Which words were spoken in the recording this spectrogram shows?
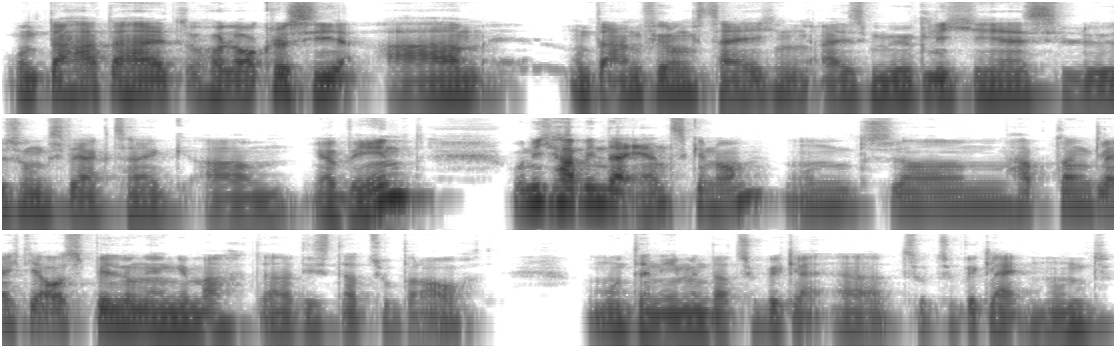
Und da hat er halt Holocracy ähm, unter Anführungszeichen als mögliches Lösungswerkzeug ähm, erwähnt. Und ich habe ihn da ernst genommen und ähm, habe dann gleich die Ausbildungen gemacht, äh, die es dazu braucht, um Unternehmen dazu begle äh, zu, zu begleiten. Und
